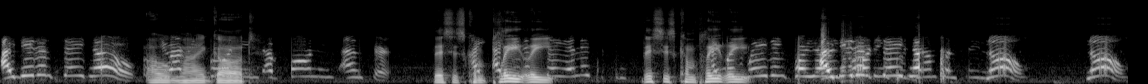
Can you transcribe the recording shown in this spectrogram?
I didn't say no. Oh you my recording God. A phony answer. This is completely. I, didn't say anything. This is completely. I completely. was waiting for your I didn't say no. jump and say No. No.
